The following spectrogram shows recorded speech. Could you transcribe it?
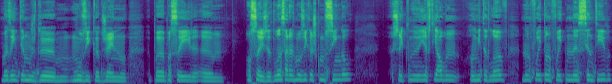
mas em termos de música do género para, sair, um, ou seja, de lançar as músicas como single, achei que este álbum Unlimited Love não foi tão feito nesse sentido,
